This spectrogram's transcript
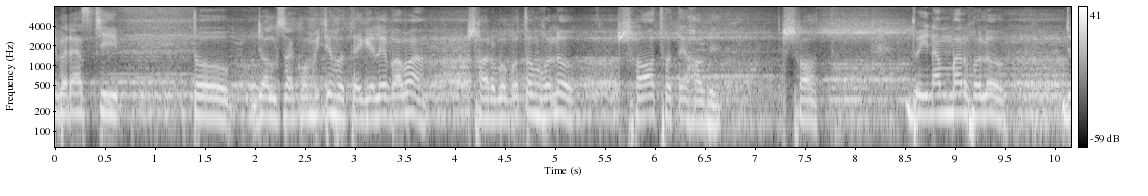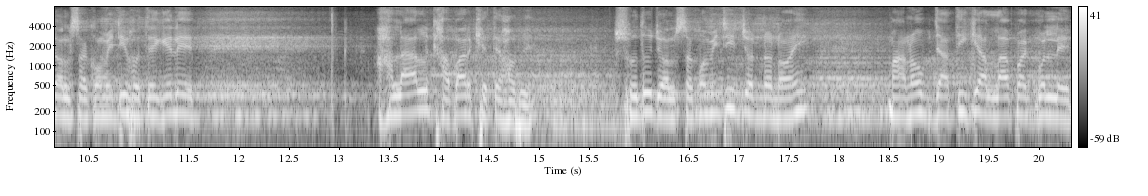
এবারে আসছি। তো জলসা কমিটি হতে গেলে বাবা, সর্বপ্রথম হলো সৎ হতে হবে। সৎ। দুই নাম্বার হলো জলসা কমিটি হতে গেলে হালাল খাবার খেতে হবে। শুধু জলসা কমিটির জন্য নয়, মানব জাতিকে আল্লাহ পাক বললেন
